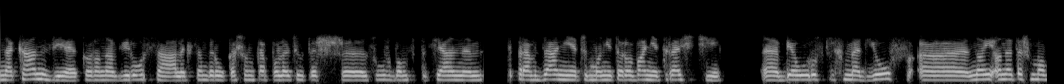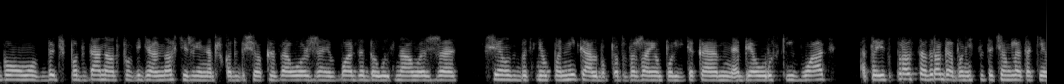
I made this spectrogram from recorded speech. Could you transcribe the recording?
na kanwie koronawirusa Aleksander Łukaszenka polecił też e, służbom specjalnym sprawdzanie czy monitorowanie treści e, białoruskich mediów. No i one też mogą być poddane odpowiedzialności, jeżeli na przykład by się okazało, że władze by uznały, że sieją zbytnią panikę albo podważają politykę białoruskich władz. A to jest prosta droga, bo niestety ciągle takie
